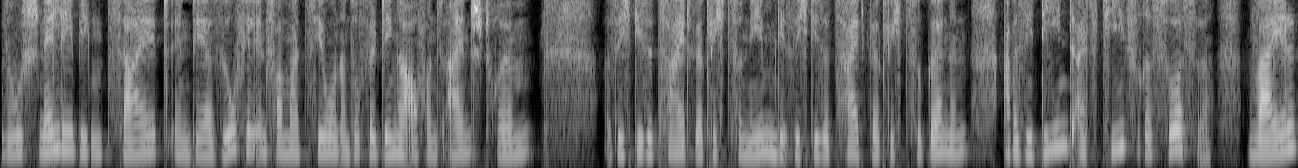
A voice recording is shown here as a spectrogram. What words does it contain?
so schnelllebigen Zeit, in der so viel Information und so viel Dinge auf uns einströmen, sich diese Zeit wirklich zu nehmen, die, sich diese Zeit wirklich zu gönnen, aber sie dient als tiefe Ressource, weil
